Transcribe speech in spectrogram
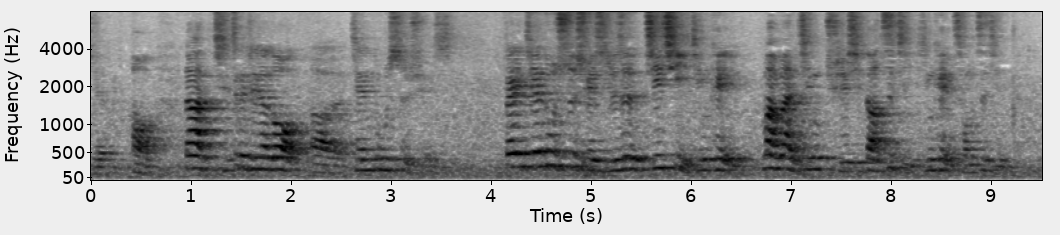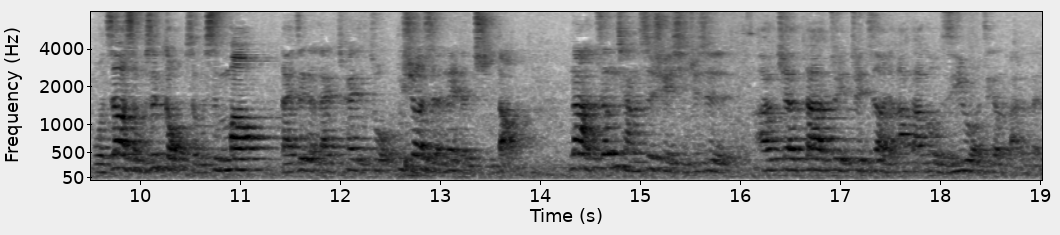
间。好，那其实这个就叫做呃监督式学习。非监督式学习就是机器已经可以慢慢经学习到自己已经可以从自己我知道什么是狗，什么是猫，来这个来开始做，不需要人类的指导。那增强式学习就是啊，大家最最知道的 AlphaGo Zero 这个版本，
